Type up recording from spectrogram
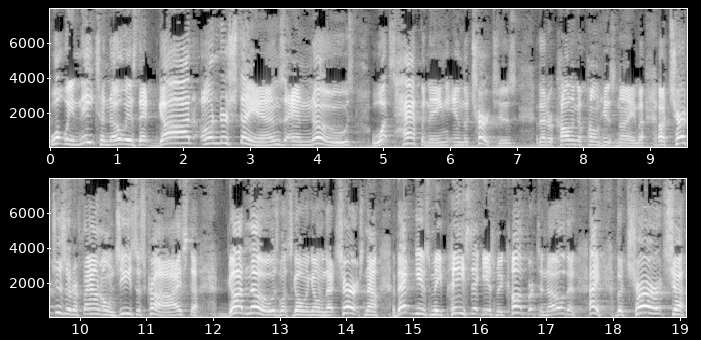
what we need to know is that God understands and knows what's happening in the churches that are calling upon His name. Uh, churches that are found on Jesus Christ, uh, God knows what's going on in that church. Now, that gives me peace, that gives me comfort to know that, hey, the church uh,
